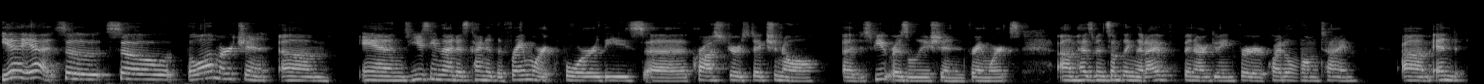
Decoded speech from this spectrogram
Yeah, yeah. So so the law merchant um, and using that as kind of the framework for these uh, cross jurisdictional uh, dispute resolution frameworks um, has been something that I've been arguing for quite a long time. Um, and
